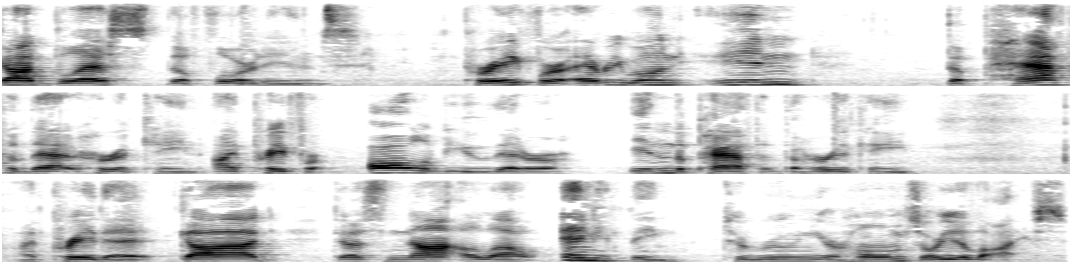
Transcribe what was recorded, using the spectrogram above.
God bless the Floridians pray for everyone in the path of that hurricane. I pray for all of you that are in the path of the hurricane. I pray that God does not allow anything to ruin your homes or your lives.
